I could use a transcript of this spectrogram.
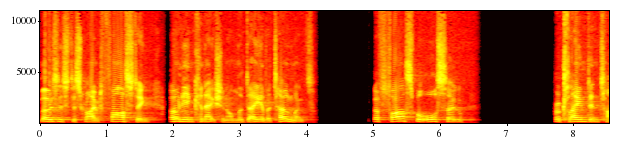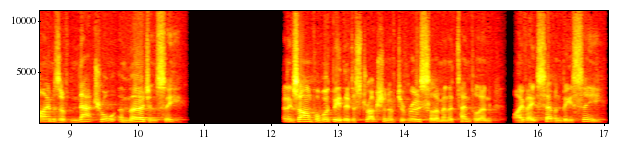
Moses described fasting only in connection on the Day of Atonement. But fasts were also proclaimed in times of natural emergency. An example would be the destruction of Jerusalem and the temple in 587 BC,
